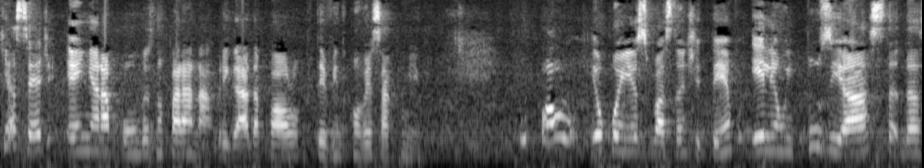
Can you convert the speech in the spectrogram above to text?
que a sede é em Arapongas, no Paraná. Obrigada, Paulo, por ter vindo conversar comigo. O Paulo eu conheço bastante tempo, ele é um entusiasta da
